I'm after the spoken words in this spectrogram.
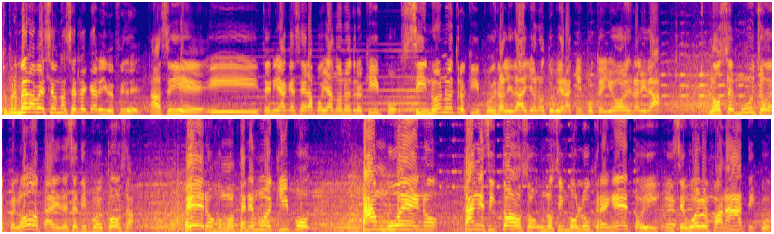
¿Tu primera vez en una serie del Caribe, Fidel? Así es, y tenía que ser apoyando a nuestro equipo. Si no es nuestro equipo, en realidad yo no estuviera aquí, porque yo en realidad no sé mucho de pelota y de ese tipo de cosas. Pero como tenemos equipo tan bueno, tan exitoso, uno se involucra en esto y, y se vuelve fanático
